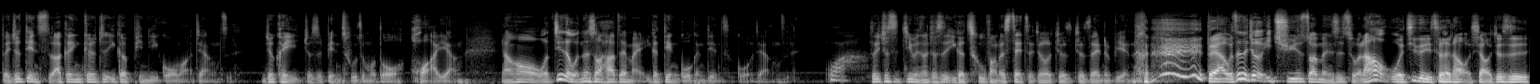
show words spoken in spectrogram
对，就电磁啊，跟一个就是一个平底锅嘛，这样子，你就可以就是变出这么多花样。然后我记得我那时候还要再买一个电锅跟电子锅这样子，哇，所以就是基本上就是一个厨房的 set 就就就在那边了。对啊，我真的就有一区是专门是做。然后我记得一次很好笑，就是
